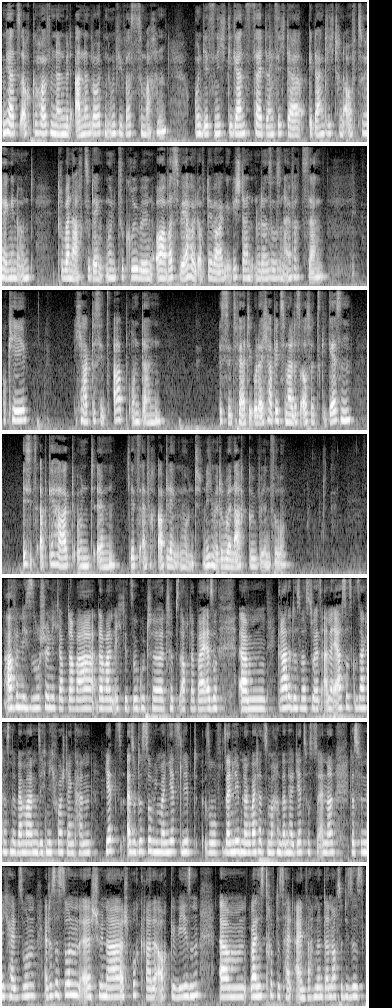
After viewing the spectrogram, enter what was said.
mir hat es auch geholfen, dann mit anderen Leuten irgendwie was zu machen und jetzt nicht die ganze Zeit dann sich da gedanklich drin aufzuhängen und drüber nachzudenken und zu grübeln, oh, was wäre heute auf der Waage gestanden oder so, sondern einfach zu sagen, okay, ich hake das jetzt ab und dann ist jetzt fertig. Oder ich habe jetzt mal das auswärts gegessen, ist jetzt abgehakt und ähm, jetzt einfach ablenken und nicht mehr drüber nachgrübeln so. Ah, finde ich so schön. Ich glaube, da war, da waren echt jetzt so gute Tipps auch dabei. Also ähm, gerade das, was du als allererstes gesagt hast, ne, wenn man sich nicht vorstellen kann, jetzt, also das so, wie man jetzt lebt, so sein Leben lang weiterzumachen, dann halt jetzt was zu ändern, das finde ich halt so ein, also das ist so ein äh, schöner Spruch gerade auch gewesen, ähm, weil es trifft es halt einfach. Ne? Und dann auch so dieses,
